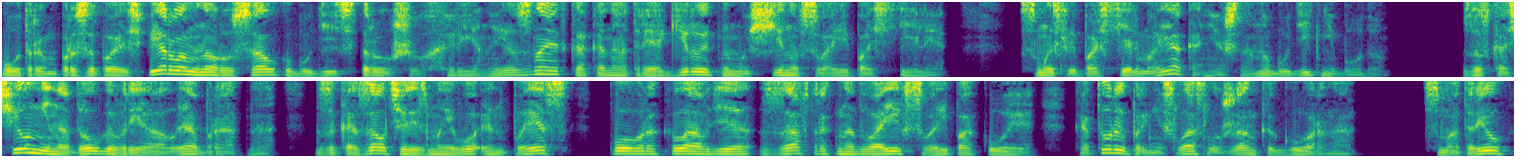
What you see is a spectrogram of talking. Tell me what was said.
Утром просыпаюсь первым, но русалку будить трушу. Хрен ее знает, как она отреагирует на мужчину в своей постели. В смысле, постель моя, конечно, но будить не буду. Заскочил ненадолго в Реал и обратно. Заказал через моего НПС повара Клавдия завтрак на двоих в свои покои, который принесла служанка Горна. Смотрю,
